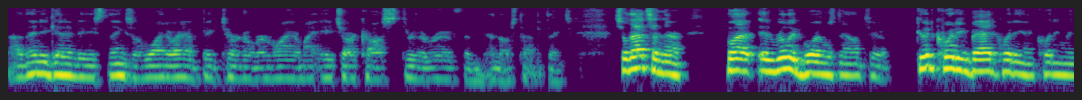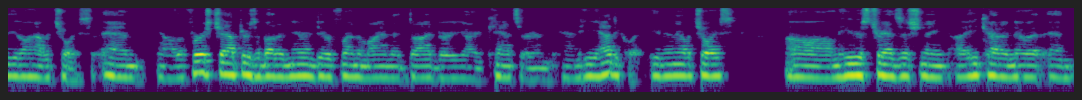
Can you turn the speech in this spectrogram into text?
uh, then you get into these things of why do I have big turnover and why are my HR costs through the roof and, and those type of things. So that's in there. But it really boils down to good quitting, bad quitting, and quitting when you don't have a choice. And you know, the first chapter is about a near and dear friend of mine that died very young of cancer, and and he had to quit. He didn't have a choice. Um, he was transitioning. Uh, he kind of knew it, and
